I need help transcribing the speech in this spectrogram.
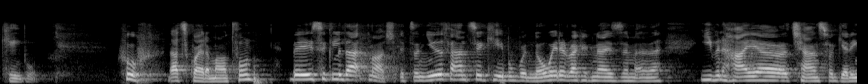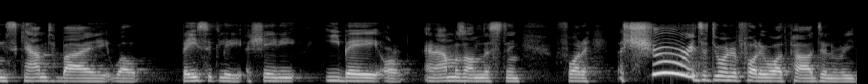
cable. Whew, that's quite a mouthful. Basically that much. It's a new fancy cable with no way to recognize them and an even higher chance for getting scammed by, well, basically a shady eBay or an Amazon listing for a, sure it's a 240 watt power delivery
